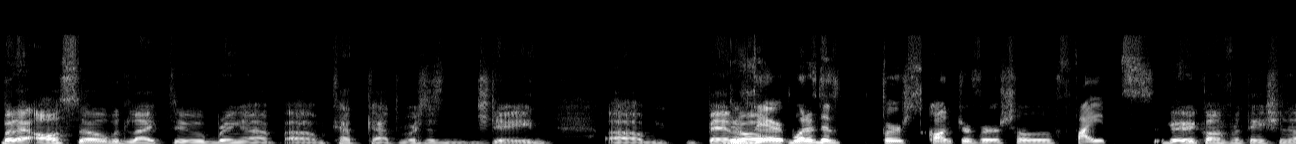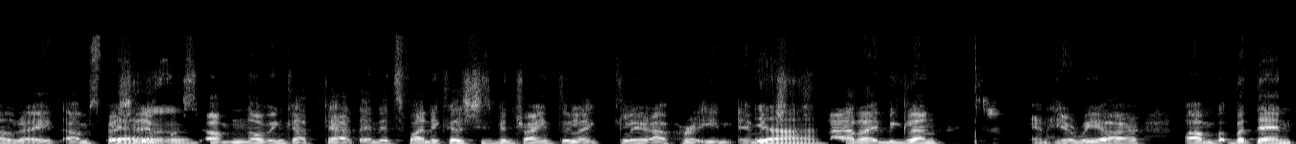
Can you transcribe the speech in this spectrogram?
but I also would like to bring up um, Kat Kat versus Jade. Um, pero ver- one of the first controversial fights. very confrontational, right? Um, especially course, um knowing Kat Kat, and it's funny because she's been trying to like clear up her im- image. Yeah. Taray, biglang, and here we are. Um, but, but then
